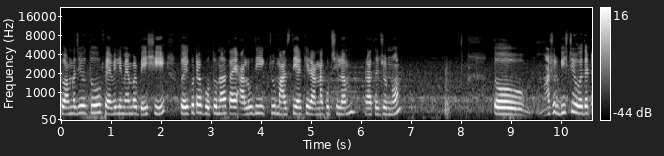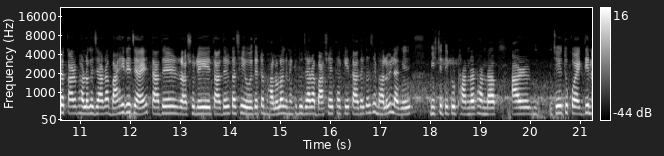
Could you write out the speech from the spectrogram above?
তো আমরা যেহেতু ফ্যামিলি মেম্বার বেশি, তো এগুলোটা হতো না, তাই আলু দিয়ে একটু মাছ দিয়ে আর কি রান্না করছিলাম রাতের জন্য। তো আসলে বৃষ্টির ওয়েদারটা কার ভালো লাগে? যারা বাহিরে যায়, তাদের আসলে তাদের কাছে এই ওয়েদারটা ভালো লাগে না। কিন্তু যারা বাসায় থাকে, তাদের কাছে ভালোই লাগে বৃষ্টিতে একটু ঠান্ডা ঠান্ডা। আর যেহেতু কয়েকদিন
